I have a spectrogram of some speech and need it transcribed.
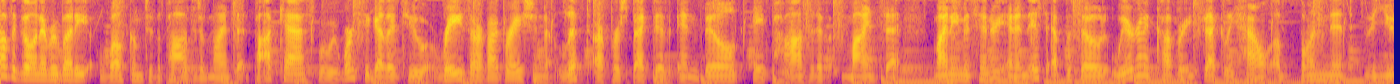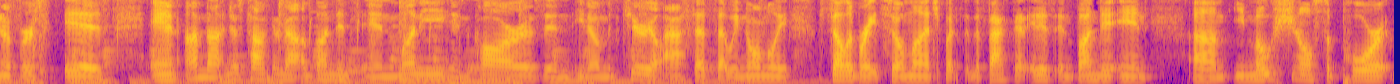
How's it going, everybody? Welcome to the Positive Mindset Podcast, where we work together to raise our vibration, lift our perspective, and build a positive mindset. My name is Henry, and in this episode, we are going to cover exactly how abundant the universe is. And I'm not just talking about abundance in money, in cars, in you know material assets that we normally celebrate so much, but the fact that it is abundant in um, emotional support,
